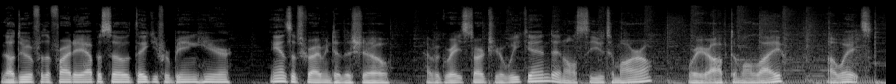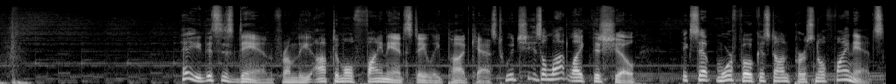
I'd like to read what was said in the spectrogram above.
That'll do it for the Friday episode. Thank you for being here and subscribing to the show. Have a great start to your weekend, and I'll see you tomorrow where your optimal life awaits. Hey, this is Dan from the Optimal Finance Daily podcast, which is a lot like this show, except more focused on personal finance.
